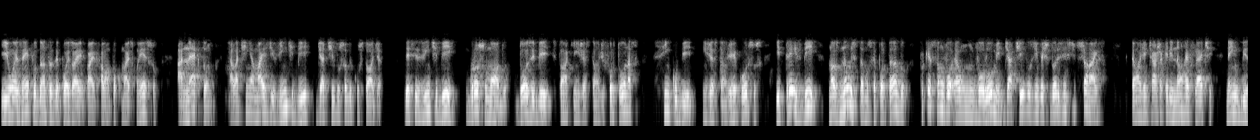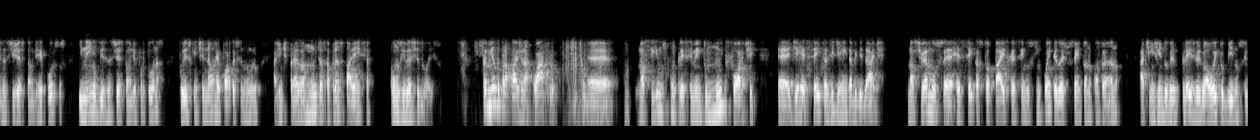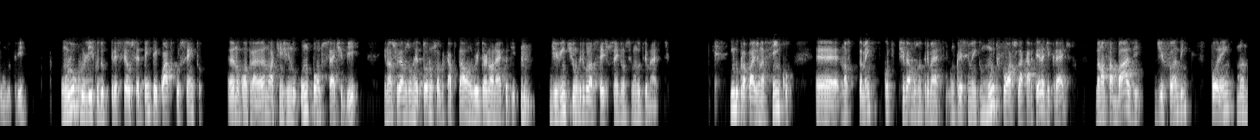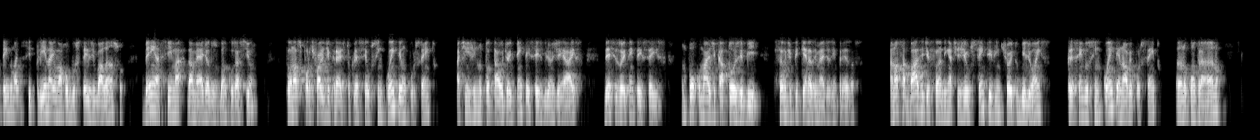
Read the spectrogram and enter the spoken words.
E um exemplo, o Dantas depois vai, vai falar um pouco mais com isso, a Necton, ela tinha mais de 20 bi de ativos sob custódia. Desses 20 bi, grosso modo, 12 bi estão aqui em gestão de fortunas, 5 bi em gestão de recursos e 3 bi nós não estamos reportando porque são, é um volume de ativos de investidores institucionais. Então, a gente acha que ele não reflete nem o business de gestão de recursos e nem o business de gestão de fortunas, por isso que a gente não reporta esse número, a gente preza muito essa transparência com os investidores. Caminhando para a página 4, é, nós seguimos com um crescimento muito forte é, de receitas e de rentabilidade. Nós tivemos é, receitas totais crescendo 52% ano contra ano, atingindo 3,8 bi no segundo TRI. Um lucro líquido que cresceu 74% ano contra ano, atingindo 1,7 bi. E nós tivemos um retorno sobre capital, um return on equity, de 21,6% no segundo trimestre. Indo para a página 5, é, nós também tivemos no trimestre um crescimento muito forte da carteira de crédito, da nossa base de funding, porém mantendo uma disciplina e uma robustez de balanço bem acima da média dos bancos S1. Então, nosso portfólio de crédito cresceu 51%, atingindo um total de 86 bilhões de reais. Desses 86, um pouco mais de 14 bi são de pequenas e médias empresas. A nossa base de funding atingiu 128 bilhões, crescendo 59% ano contra ano.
